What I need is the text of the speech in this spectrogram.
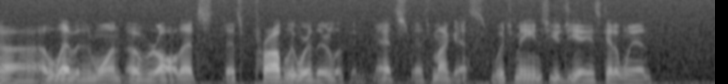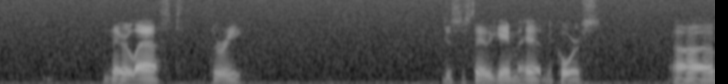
Uh, 11 and 1 overall. That's that's probably where they're looking. That's that's my guess. Which means UGA has got to win their last three just to stay the game ahead. And of course, uh,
